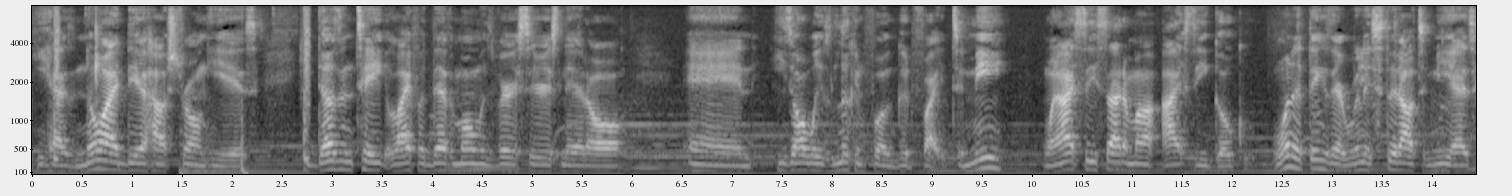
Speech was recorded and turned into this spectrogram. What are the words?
He has no idea how strong he is. He doesn't take life or death moments very seriously at all. And he's always looking for a good fight. To me, when I see Saitama, I see Goku. One of the things that really stood out to me as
